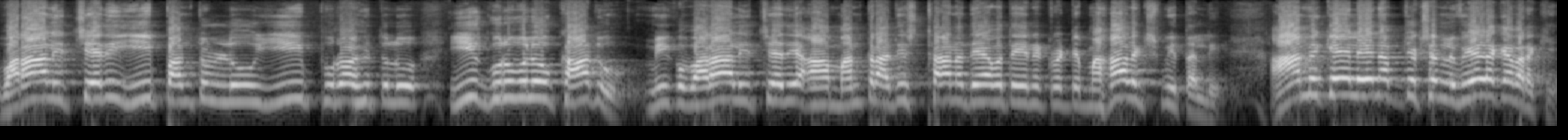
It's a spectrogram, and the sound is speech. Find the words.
వరాలు ఇచ్చేది ఈ పంతుళ్ళు ఈ పురోహితులు ఈ గురువులు కాదు. మీకు వరాలు ఇచ్చేది ఆ మంత్ర అధిష్టాన దేవత అయినటువంటి మహాలక్ష్మి తల్లి. ఆమెకే లేని అబ్జెక్షన్లు వీళ్ళకెవరికి?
